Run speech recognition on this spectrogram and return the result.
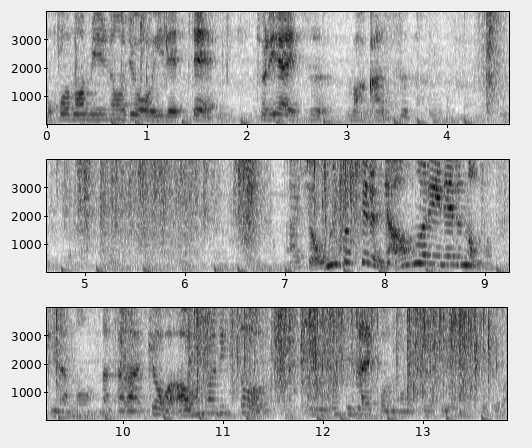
お好みの量を入れてとりあえず沸かす。私お味噌汁に青のり入れるのも好きなの。だから今日は青のりと切り干し大根のお味噌汁にするわ。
